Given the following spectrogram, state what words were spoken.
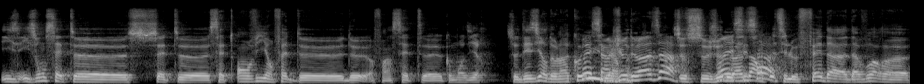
ils, ont cette, euh, cette, euh, cette envie, en fait, de. de enfin, cette. Euh, comment dire Ce désir de l'inconnu. c'est un jeu de hasard. Ce, jeu de hasard, en fait, c'est le fait d'avoir.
